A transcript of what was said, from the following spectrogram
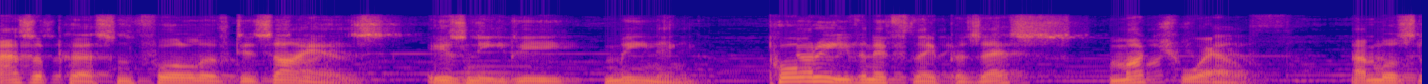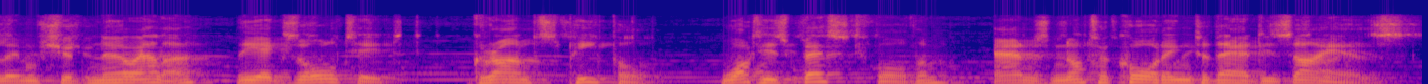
as a person full of desires is needy, meaning poor even if they possess much wealth. A Muslim should know Allah, the Exalted, grants people what is best for them, and not according to their desires,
